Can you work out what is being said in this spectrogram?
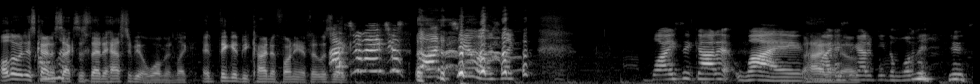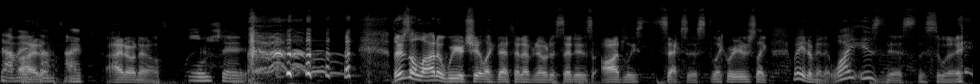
Although it is kind of Oh my- sexist that it has to be a woman. Like, I think it'd be kind of funny if it was like. That's like, what I just thought too. I was like, why's it gotta? Why? I Why is it gotta be the woman who's having I it sometimes? I don't know. Bullshit. There's a lot of weird shit like that that I've noticed that is oddly sexist. Like where you're just like, wait a minute, why is this this way?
